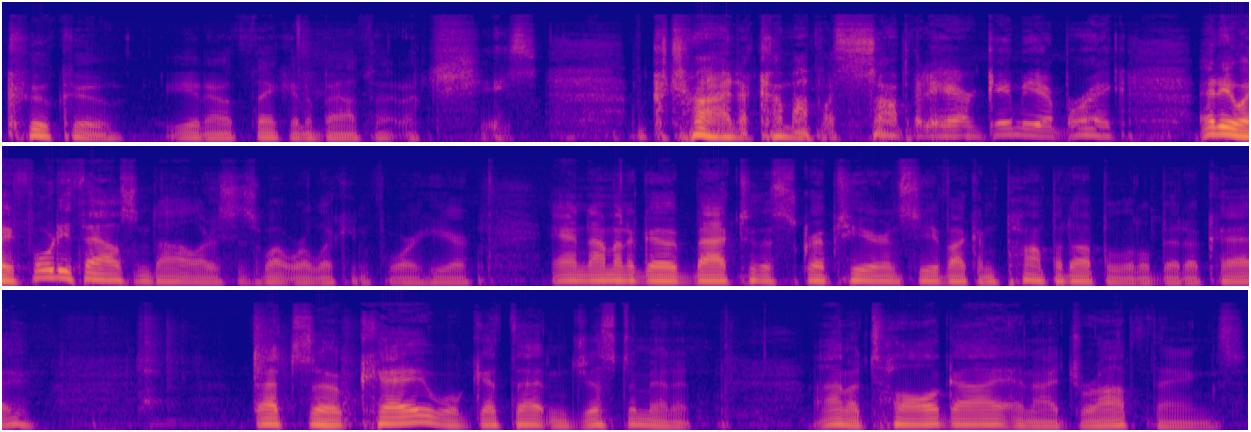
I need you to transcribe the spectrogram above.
cuckoo, you know, thinking about that. Oh, Jeez, I'm trying to come up with something here. Give me a break. Anyway, forty thousand dollars is what we're looking for here, and I'm going to go back to the script here and see if I can pump it up a little bit. Okay, that's okay. We'll get that in just a minute. I'm a tall guy and I drop things.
